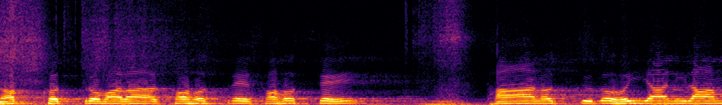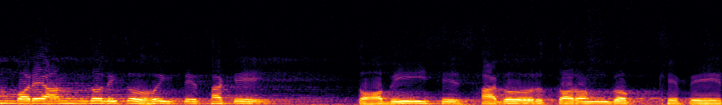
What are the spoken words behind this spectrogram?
নক্ষত্রমালা সহস্রে সহস্রে স্থানচ্যুত হইয়া নীলাম্বরে আন্দোলিত হইতে থাকে তবেই সে সাগর তরঙ্গক্ষেপের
